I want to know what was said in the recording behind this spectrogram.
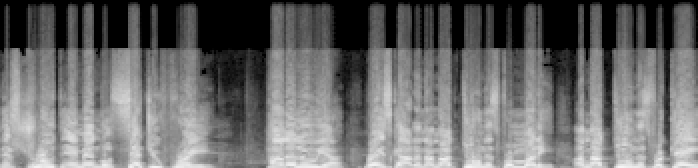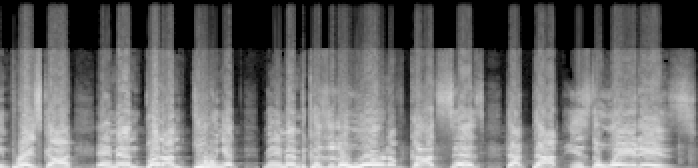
This truth, amen, will set you free. Hallelujah. Praise God. And I'm not doing this for money. I'm not doing this for gain. Praise God. Amen. But I'm doing it, amen, because of the word of God says that that is the way it is.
